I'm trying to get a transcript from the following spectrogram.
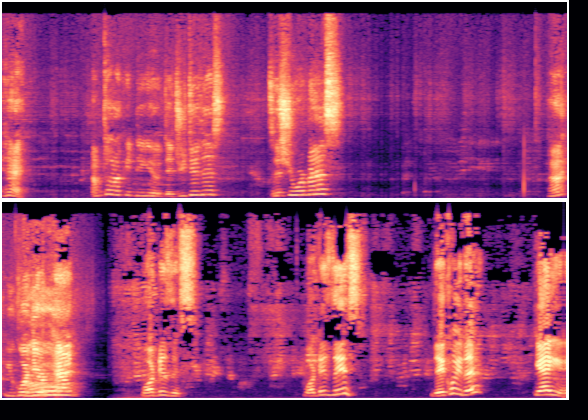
Hey, I'm talking to you. Did you do this? Is this your mess? Huh? You going to your pen? What is this? What is this? देखो इधर क्या है ये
